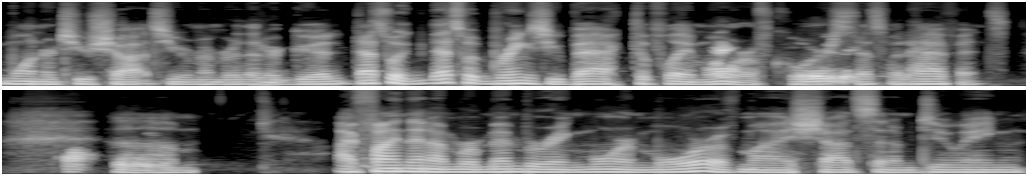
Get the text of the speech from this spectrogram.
one or two shots you remember that are mm. good. That's what that's what brings you back to play more. Of course, that's what happens. Um, I find that I'm remembering more and more of my shots that I'm doing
